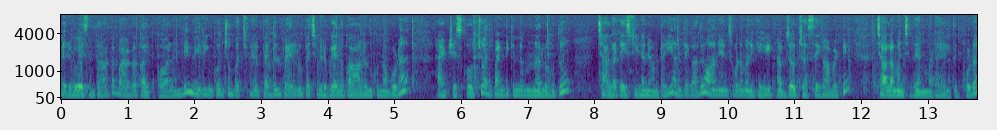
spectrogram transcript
పెరుగు వేసిన తర్వాత బాగా కలుపుకోవాలండి. మీరు ఇంకొంచెం పచ్చిమి పెద్దలపాయలు పచ్చిమిరపకాయలు కావాలనుకున్నా కూడా యాడ్ చేసుకోవచ్చు. అది పంటి కింద నలుగుతూ చాలా టేస్టీగానే ఉంటాయి. అంతేకాదు ఆనియన్స్ కూడా మనకి హీట్ని అబ్జర్వ్ చేస్తాయి కాబట్టి చాలా మంచిది అనమాట హెల్త్కి కూడా.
